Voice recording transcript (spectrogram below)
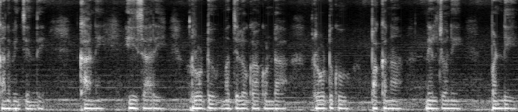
కనిపించింది. కానీ ఈసారి రోడ్డు మధ్యలో కాకుండా రోడ్డుకు పక్కన నిల్చొని బండి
